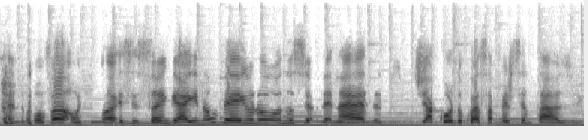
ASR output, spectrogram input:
É do povão. Então, esse sangue aí não veio no, no né, de acordo com essa percentagem.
